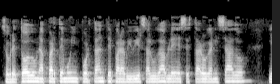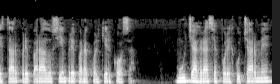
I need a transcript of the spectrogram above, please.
Sobre todo una parte muy importante para vivir saludable es estar organizado y estar preparado siempre para cualquier cosa. Muchas gracias por escucharme.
